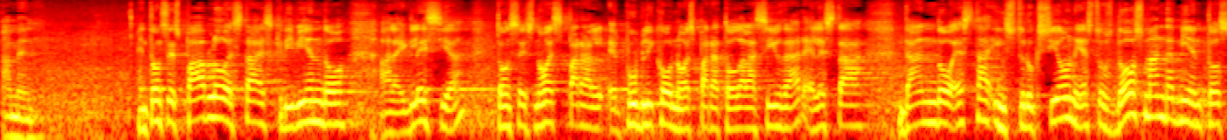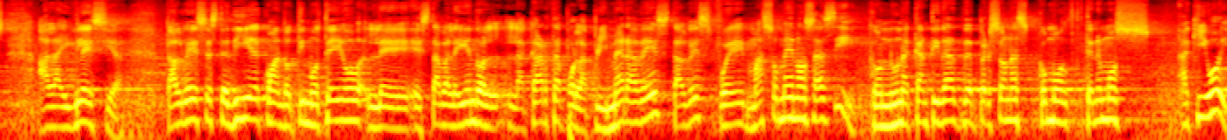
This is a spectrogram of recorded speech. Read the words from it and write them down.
Amén. Entonces Pablo está escribiendo a la iglesia, entonces no es para el público, no es para toda la ciudad, él está dando esta instrucción y estos dos mandamientos a la iglesia. Tal vez este día cuando Timoteo le estaba leyendo la carta por la primera vez, tal vez fue más o menos así, con una cantidad de personas como tenemos aquí hoy.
